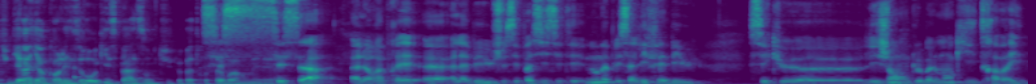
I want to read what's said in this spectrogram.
Tu me diras, il y a encore les euros qui se passent, donc tu peux pas trop savoir. Mais... c'est ça. Alors après, euh, à la BU, je sais pas si c'était. Nous, on appelait ça l'effet BU. C'est que euh, les gens, globalement, qui travaillent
